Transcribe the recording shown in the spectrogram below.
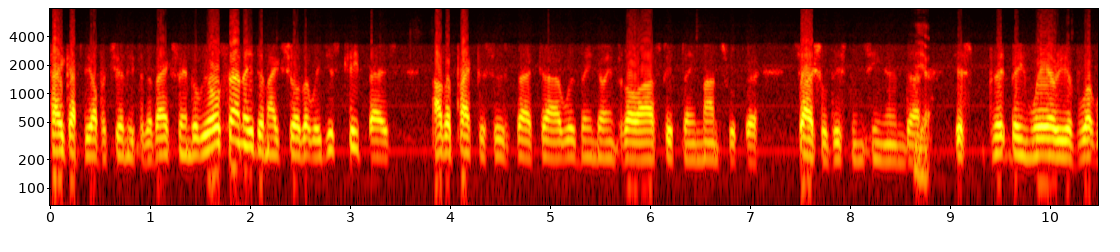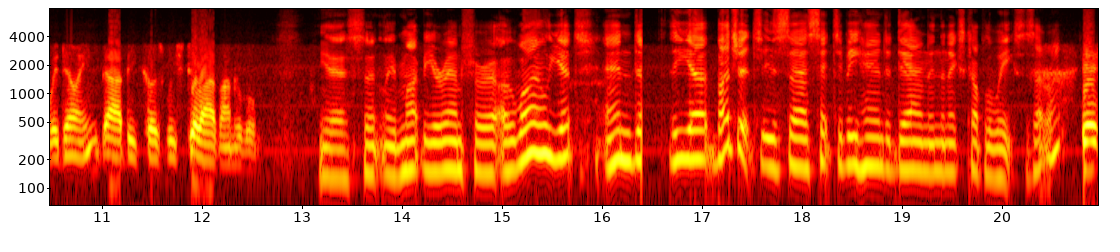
take up the opportunity for the vaccine, but we also need to make sure that we just keep those other practices that uh, we've been doing for the last 15 months with the social distancing and uh, yep. just being wary of what we're doing uh, because we still are vulnerable. Yeah, certainly. It might be around for a while yet. And the uh, budget is uh, set to be handed down in the next couple of weeks. Is that right? Yes.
